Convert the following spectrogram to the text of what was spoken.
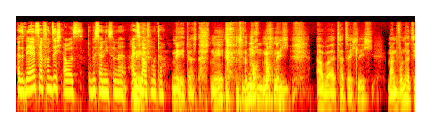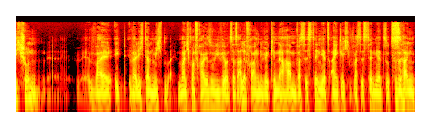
Also der ist ja von sich aus. Du bist ja nicht so eine Eislaufmutter. Nee, nee, das, nee noch, noch nicht. Aber tatsächlich, man wundert sich schon weil ich, weil ich dann mich manchmal frage, so wie wir uns das alle fragen, die wir Kinder haben, was ist denn jetzt eigentlich, was ist denn jetzt sozusagen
